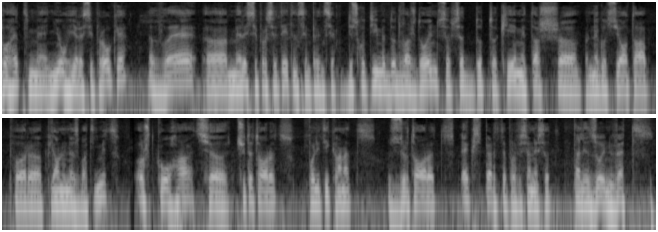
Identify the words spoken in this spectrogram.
bëhet me njohje reciproke dhe me reciprocitetin si princip. Diskutimet do të vazhdojnë sepse do të kemi tash negociata për planin e zbatimit. Është koha që qytetarët, politikanët, zyrtarët, ekspertët e profesionistët ta lexojnë vetë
